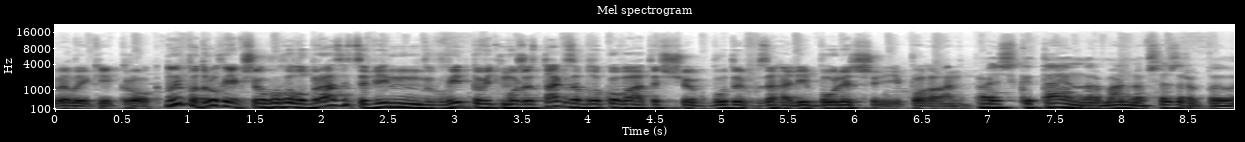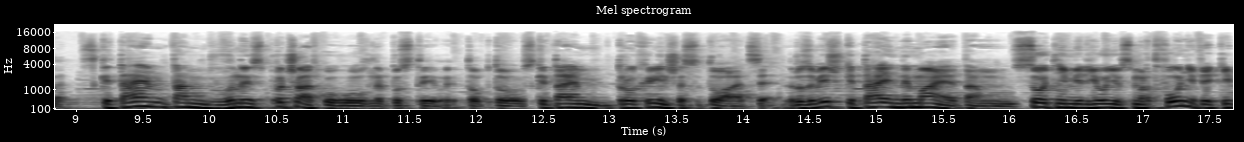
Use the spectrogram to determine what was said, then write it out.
великий крок. Ну і по-друге, якщо Google образиться, він в відповідь може так заблокувати, що буде взагалі боляче і погано. Ось в Китаї нормально все зробили. З Китаєм там вони спочатку Google не пустили. Тобто з Китаєм трохи інша ситуація. Розумієш, в Китаї немає там сотні мільйонів смартфонів, які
